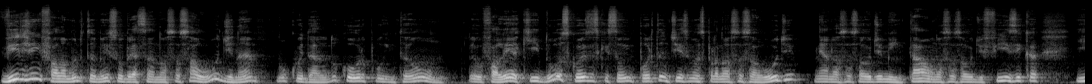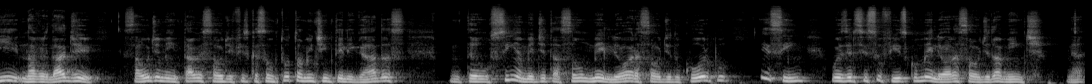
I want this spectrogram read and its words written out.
Virgem fala muito também sobre essa nossa saúde, né? O cuidado do corpo. Então, eu falei aqui duas coisas que são importantíssimas para a nossa saúde, né? A nossa saúde mental, a nossa saúde física e, na verdade, saúde mental e saúde física são totalmente interligadas. Então, sim, a meditação melhora a saúde do corpo e sim, o exercício físico melhora a saúde da mente, né?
